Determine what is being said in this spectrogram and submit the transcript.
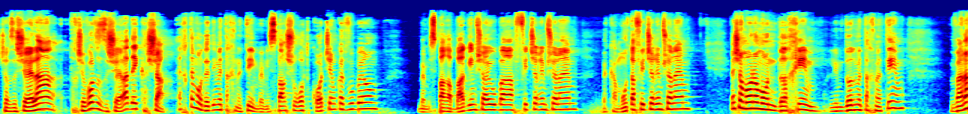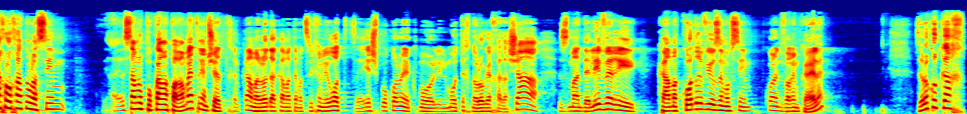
עכשיו, זו שאלה, תחשבו על זה, זו שאלה די קשה. איך אתם מודדים מתכנתים? במספר שורות קוד שהם כתבו ביום? במספר הבאגים שהיו בפיצ'רים שלהם? בכמות הפיצ'רים שלהם? יש המון המון דרכים למדוד מתכנתים, ואנחנו החלטנו לשים, שמנו פה כמה פרמטרים, שאת חלקם, אני לא יודע כמה אתם מצליחים לראות, יש פה כל מיני, כמו ללמוד טכנולוגיה חדשה, זמן דליברי, כמה קוד ריוויוז הם עושים, כל מיני דברים כאלה. זה לא כל כך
